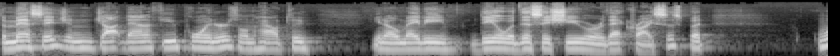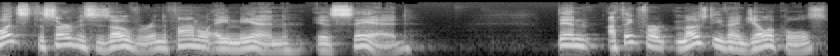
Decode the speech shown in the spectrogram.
the message and jot down a few pointers on how to you know maybe deal with this issue or that crisis, but once the service is over and the final amen is said, then I think for most evangelicals,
